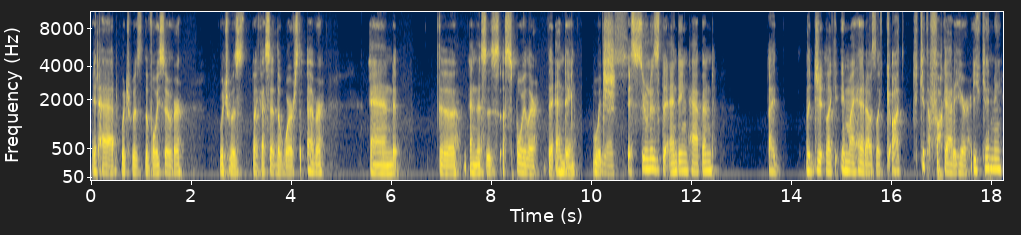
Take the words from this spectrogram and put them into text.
It had, which was the voiceover, which was like I said the worst ever, and the and this is a spoiler, the ending, which Yes. as soon as the ending happened, I legit like in my head I was like, God, get the fuck out of here! Are you kidding me?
